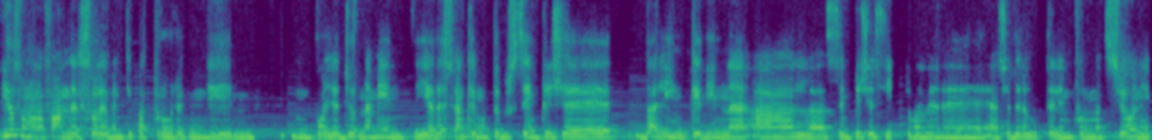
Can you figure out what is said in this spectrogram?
Io sono una fan del sole 24 ore, quindi un po' gli aggiornamenti. Adesso è anche molto più semplice da LinkedIn al semplice sito avere, accedere a tutte le informazioni.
